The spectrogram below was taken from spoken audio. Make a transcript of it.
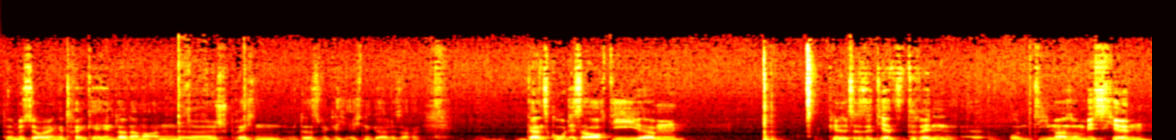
dann müsst ihr euren Getränkehändler da mal ansprechen. Das ist wirklich echt eine geile Sache. Ganz gut ist auch, die ähm, Pilze sind jetzt drin äh, und die mal so ein bisschen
